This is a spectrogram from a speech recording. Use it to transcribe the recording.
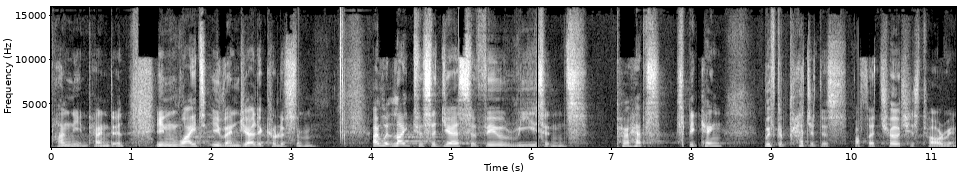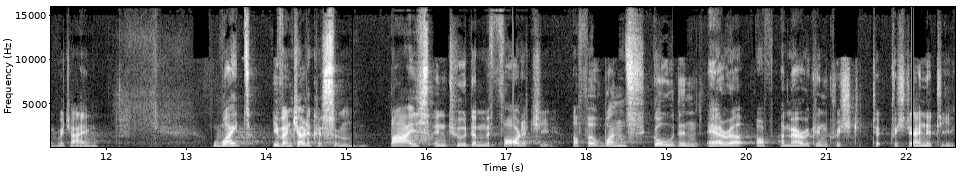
pun intended, in white evangelicalism? I would like to suggest a few reasons, perhaps speaking with the prejudice of a church historian, which I am. White evangelicalism buys into the mythology of a once golden era of American Christ Christianity,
